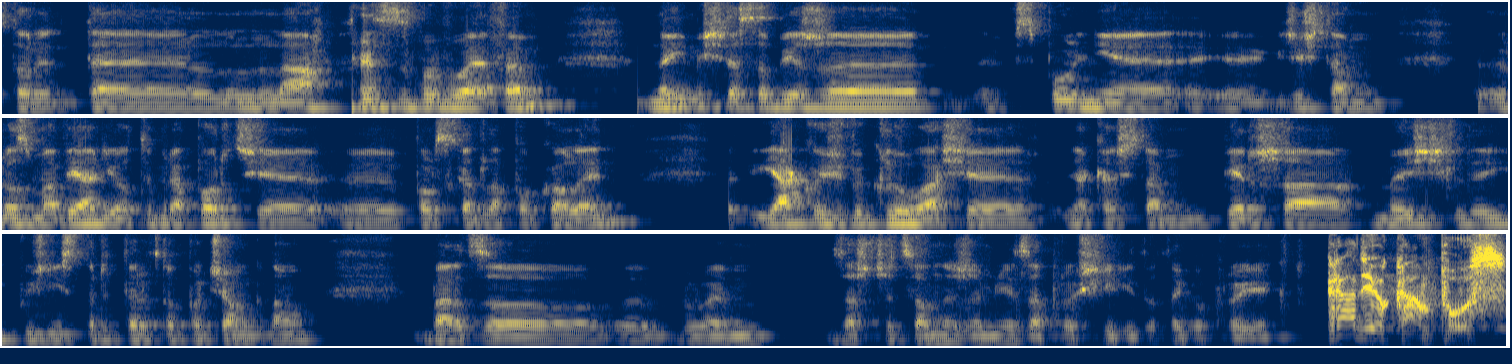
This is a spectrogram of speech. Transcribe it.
Storytela z WWF-em. No i myślę sobie, że wspólnie gdzieś tam rozmawiali o tym raporcie y, Polska dla pokoleń. Jakoś wykluła się jakaś tam pierwsza myśl i później Storytel to pociągnął. bardzo byłem zaszczycony, że mnie zaprosili do tego projektu. Radio Campus.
